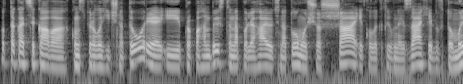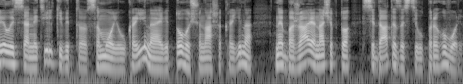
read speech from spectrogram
От така цікава конспірологічна теорія, і пропагандисти наполягають на тому, що США і колективний захід втомилися не тільки від самої України, а й від того, що наша країна не бажає, начебто, сідати за стіл переговорів.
